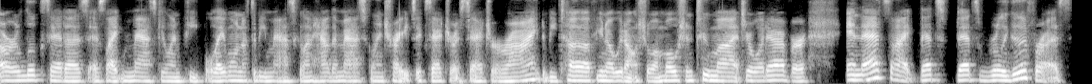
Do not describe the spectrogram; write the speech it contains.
or looks at us as like masculine people. They want us to be masculine, have the masculine traits, et cetera, et cetera, right? To be tough, you know, we don't show emotion too much or whatever. And that's like, that's, that's really good for us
